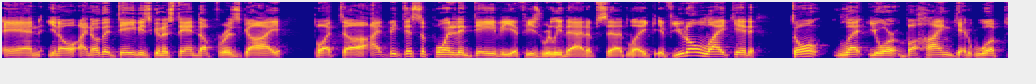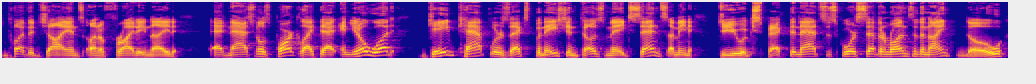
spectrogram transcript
And, you know, I know that Davey's going to stand up for his guy, but uh, I'd be disappointed in Davey if he's really that upset. Like, if you don't like it, don't let your behind get whooped by the Giants on a Friday night at Nationals Park like that. And you know what? Gabe Kapler's explanation does make sense. I mean, do you expect the Nats to score seven runs in the ninth? No,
